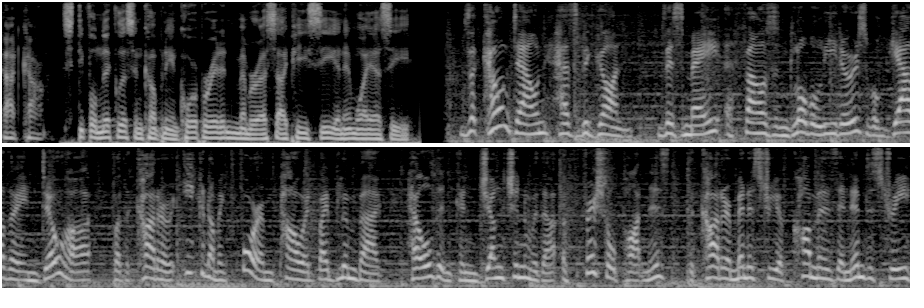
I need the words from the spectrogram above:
www.choosestifel.com. Stifel Nicolaus and Company Incorporated, member SIPC and NYSE. The countdown has begun. This May, a thousand global leaders will gather in Doha for the Qatar Economic Forum powered by Bloomberg, held in conjunction with our official partners, the Qatar Ministry of Commerce and Industry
